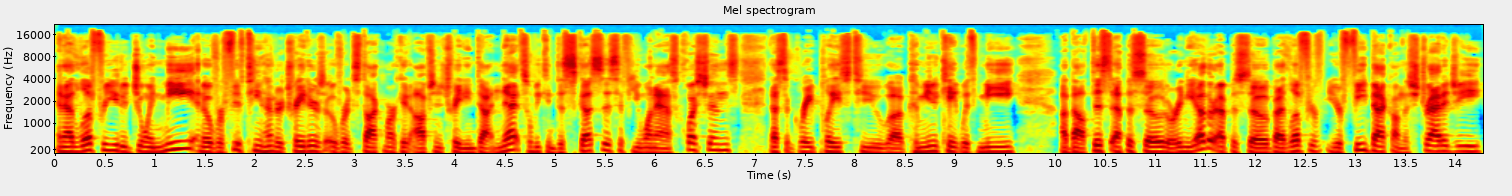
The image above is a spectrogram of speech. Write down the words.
And I'd love for you to join me and over 1,500 traders over at stockmarketoptionstrading.net so we can discuss this if you want to ask questions. That's a great place to uh, communicate with me about this episode or any other episode. But I'd love for your feedback on the strategy,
